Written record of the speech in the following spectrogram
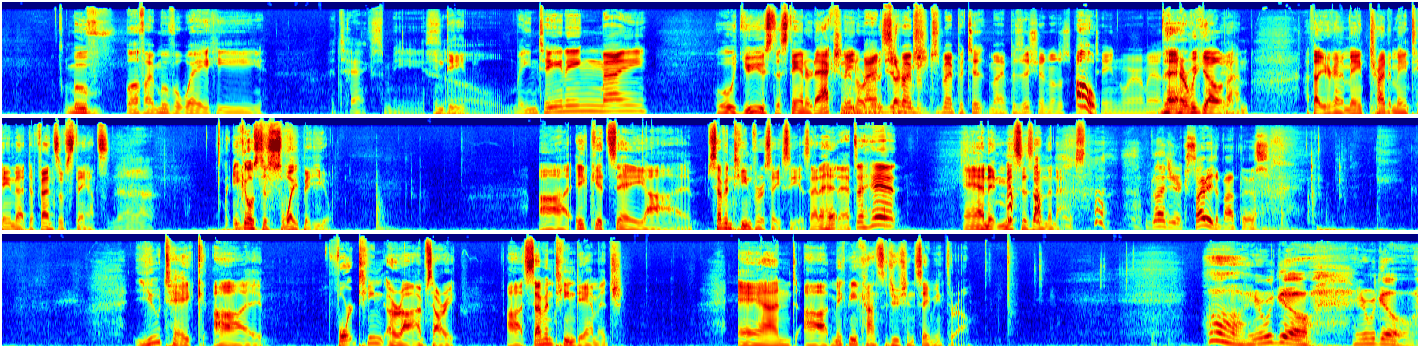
Move. Well, if I move away, he attacks me. So Indeed. Maintaining my. Ooh, you used the standard action in my- order to just my, search. just my, poti- my position. I'll just Oh. maintain where I'm at. There we go then. I thought you were going to ma- try to maintain that defensive stance. Nah. It goes to swipe at you. Uh, it gets a uh, 17 versus AC. Is that a hit? That's a hit. and it misses on the next. I'm glad you're excited about this. You take uh, 14, or uh, I'm sorry, uh, 17 damage, and uh, make me a Constitution saving throw. Oh, here we go. Here we go.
